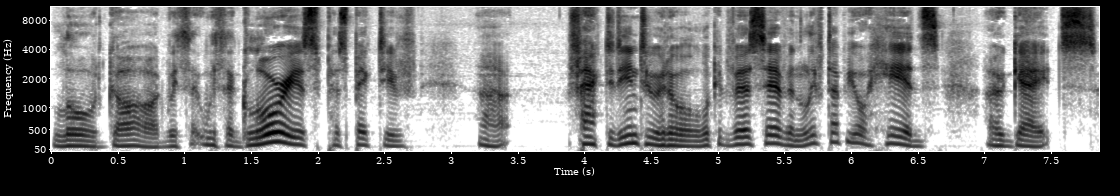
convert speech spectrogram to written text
Lord God, with with a glorious perspective uh, factored into it all. Look at verse 7 Lift up your heads, O gates,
